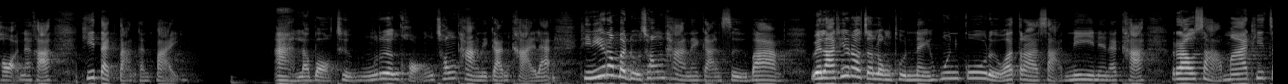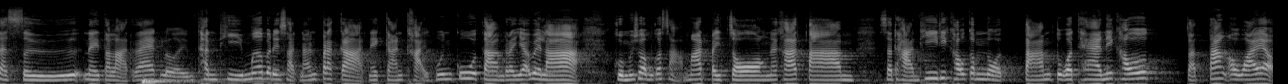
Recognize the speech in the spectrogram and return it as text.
พาะนะคะ ที่แตกต่างกันไป อะเราบอกถึงเรื่องของช่องทางในการขายแล้ว ทีนี้เรามาดูช่องทางในการซื้อบ้าง เวลาที่เราจะลงทุนในหุ้นกู้หรือว่าตราสารหนี้เนี่ยนะคะ เราสามารถที่จะซื้อในตลาดแรกเลย ทันทีเมื่อบริษัทนั้นประกาศในการขายหุ้นกู้ตามระยะเวลา คุณผู้ชมก็สามารถไปจองนะคะ ตามสถานที่ที่เขากำหนดตามตัวแทนที่เขา จัดตั้งเอาไว้อะ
